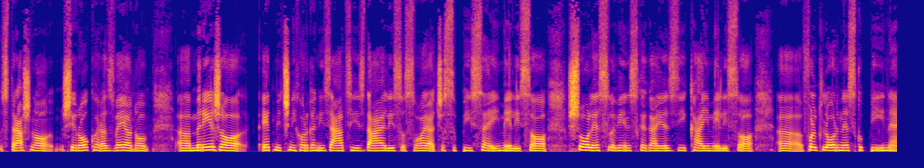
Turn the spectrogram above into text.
strašno široko razvejano uh, mrežo etničnih organizacij, izdajali so svoje časopise, imeli so šole slovenskega jezika, imeli so uh, folklorne skupine,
